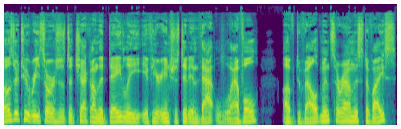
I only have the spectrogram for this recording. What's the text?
those are two resources to check on the daily if you're interested in that level of developments around this device.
